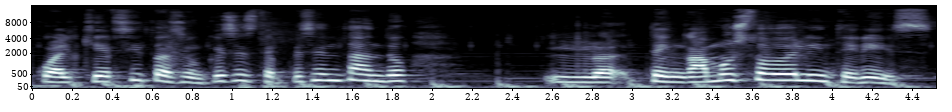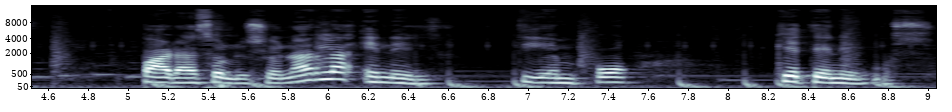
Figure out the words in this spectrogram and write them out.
cualquier situación que se esté presentando, tengamos todo el interés para solucionarla en el tiempo que tenemos.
